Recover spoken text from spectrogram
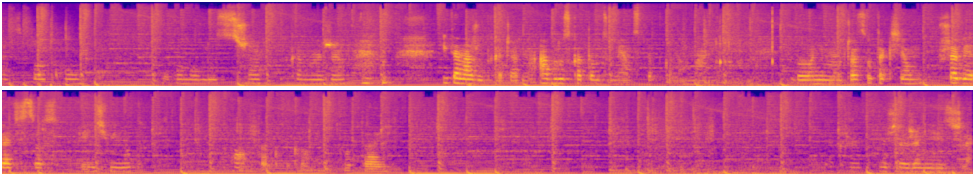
Tak z boku, wiadomo, w lustrze, w kamerze. I ta narzutka czarna, a bluzka tą, co miałam z petką normalnie bo nie mam czasu tak się przebierać z 5 minut. O, tak wygląda tutaj. Także myślę, że nie jest źle.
